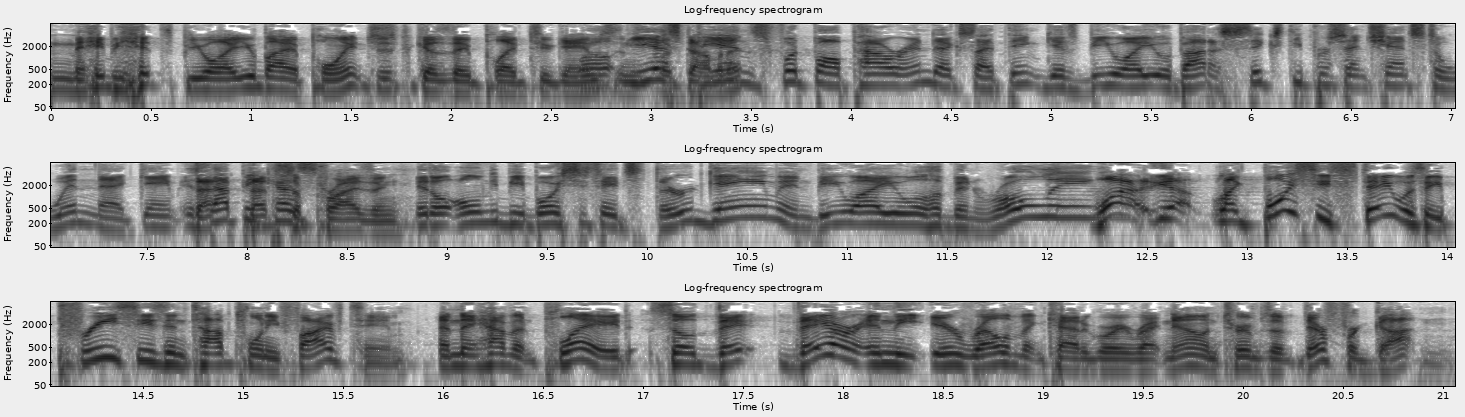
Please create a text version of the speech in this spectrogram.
maybe it's BYU by a point just because they played two games Well, and. ESPN's Football Power Index, I think, gives BYU about a 60% chance to win that game. Is that, That- that's because surprising. it'll only be Boise State's third game and BYU will have been rolling? What? Yeah, like Boise State was a preseason top twenty-five team, and they haven't played, so they they are in the irrelevant category right now in terms of they're forgotten.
